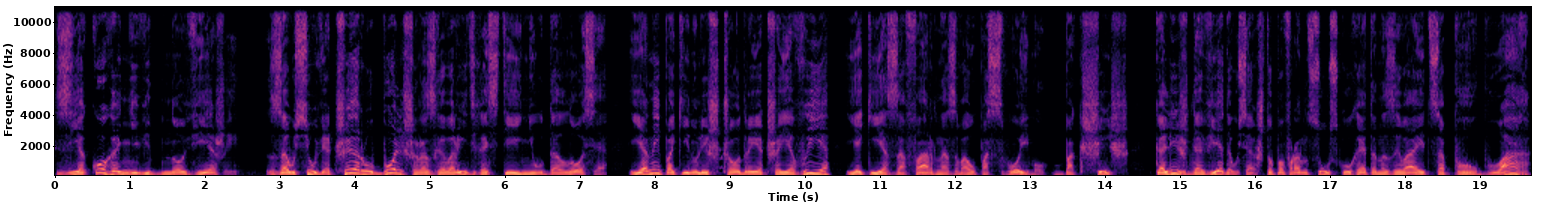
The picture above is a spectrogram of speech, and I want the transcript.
з якога не відно вежы. За ўсю вячэру больш разгаварыць гасцей не ўдалося. Яны пакінулі шчодрыя чаявыя, якія зафар назваў па-свойму бакшыш. Калі ж даведаўся, што па-французску гэта называецца пурбуар,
